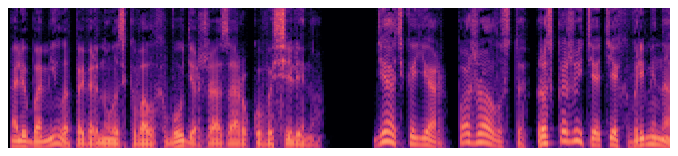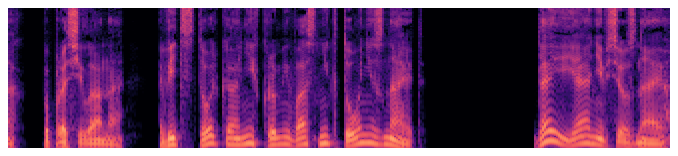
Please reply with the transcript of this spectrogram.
А Любомила повернулась к волхву, держа за руку Василину. «Дядька Яр, пожалуйста, расскажите о тех временах», — попросила она. «Ведь столько о них, кроме вас, никто не знает». «Да и я не все знаю»,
